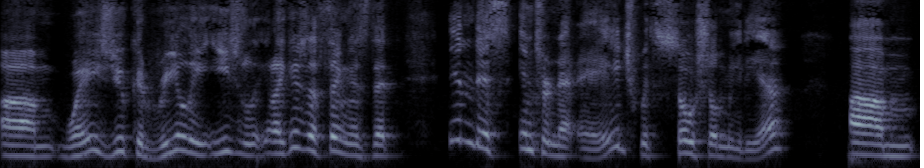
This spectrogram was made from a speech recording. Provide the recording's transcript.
um, ways you could really easily like. Here's the thing: is that in this internet age with social media, um,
